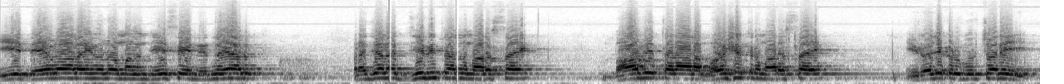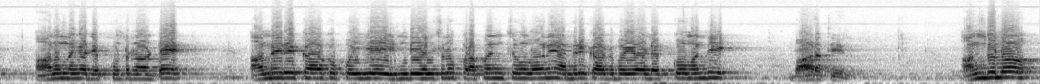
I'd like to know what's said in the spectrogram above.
ఈ దేవాలయంలో మనం చేసే నిర్ణయాలు ప్రజల జీవితాలను మారుస్తాయి భావితరాల భవిష్యత్తును మారుస్తాయి. ఈరోజు ఇక్కడ కూర్చొని ఆనందంగా చెప్పుకుంటున్నాం అంటే అమెరికాకు పోయే ఇండియన్స్లో ప్రపంచంలోనే అమెరికాకు పోయే వాళ్ళు ఎక్కువ మంది భారతీయులు. అందులో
